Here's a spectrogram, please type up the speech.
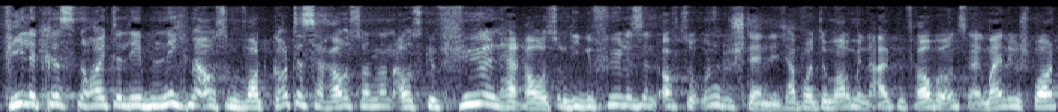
Viele Christen heute leben nicht mehr aus dem Wort Gottes heraus, sondern aus Gefühlen heraus. Und die Gefühle sind oft so unbeständig. Ich habe heute Morgen mit einer alten Frau bei uns in der Gemeinde gesprochen,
